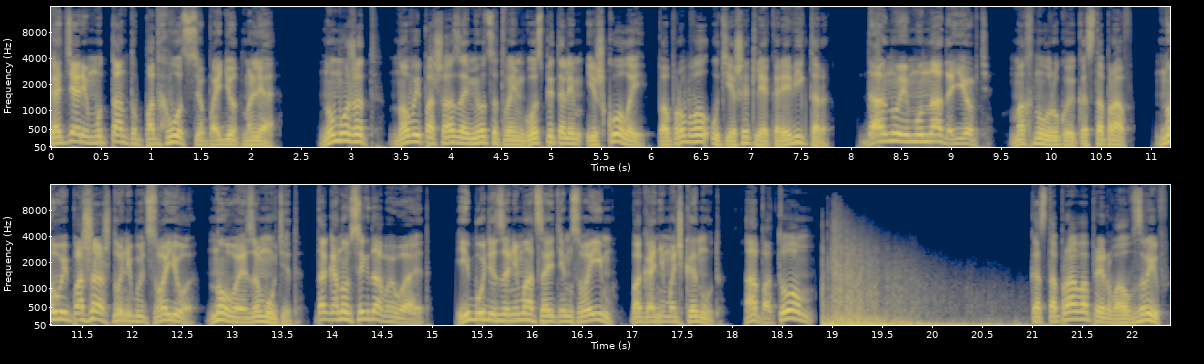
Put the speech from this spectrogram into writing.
Котяре-мутанту под хвост все пойдет, мля». «Ну, может, новый Паша займется твоим госпиталем и школой», – попробовал утешить лекаря Виктор. «Да ну ему надо, ёпть!» – махнул рукой Костоправ. «Новый Паша что-нибудь свое, новое замутит. Так оно всегда бывает и будет заниматься этим своим, пока не мочканут. А потом...» Костоправа прервал взрыв,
